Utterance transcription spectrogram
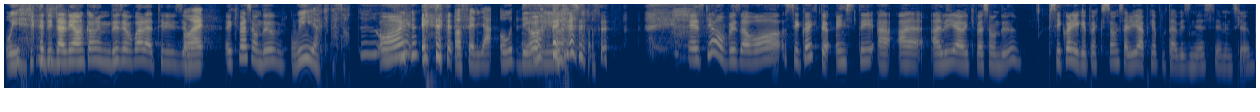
Oui. T'es allé encore une deuxième fois à la télévision. Ouais. Occupation double. Oui, occupation double. Ouais. Ophélia OD. Ouais. Est-ce qu'on peut savoir, c'est quoi qui t'a incité à, à aller à Occupation double? Puis c'est quoi les répercussions que ça a eu après pour ta business, euh, Men's Club?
